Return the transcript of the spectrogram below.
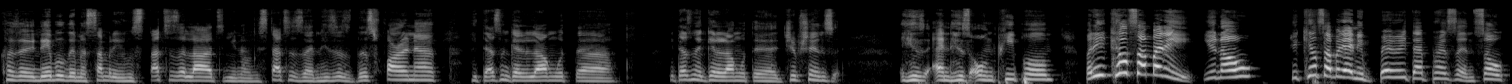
because they labeled him as somebody who stutters a lot. You know, he stutters and he says this foreigner. He doesn't get along with the he doesn't get along with the Egyptians, his and his own people. But he killed somebody. You know, he killed somebody and he buried that person. So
